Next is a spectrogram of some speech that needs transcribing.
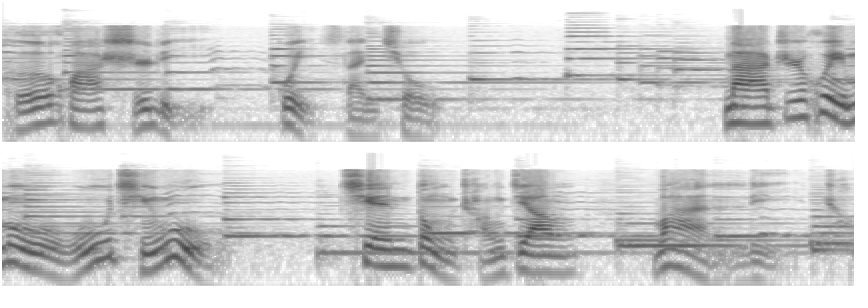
荷花十里桂三秋。哪知会幕无情物，牵动长江万里愁。”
